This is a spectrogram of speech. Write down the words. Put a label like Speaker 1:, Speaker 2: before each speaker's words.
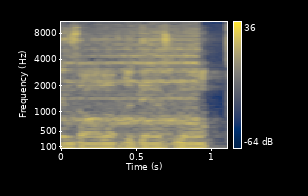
Speaker 1: hands all up the dance floor.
